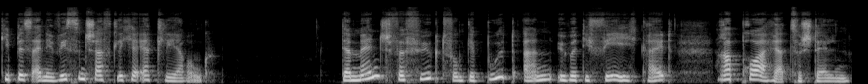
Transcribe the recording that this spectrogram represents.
gibt es eine wissenschaftliche Erklärung. Der Mensch verfügt von Geburt an über die Fähigkeit, Rapport herzustellen.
